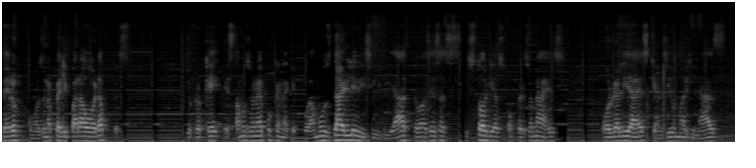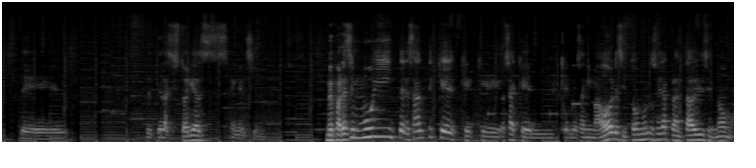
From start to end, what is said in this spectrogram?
Pero como es una peli para ahora, pues yo creo que estamos en una época en la que podamos darle visibilidad a todas esas historias o personajes o realidades que han sido marginadas de, de, las historias en el cine. Me parece muy interesante que, que, que o sea, que, el, que, los animadores y todo el mundo se haya plantado y dicen, no,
